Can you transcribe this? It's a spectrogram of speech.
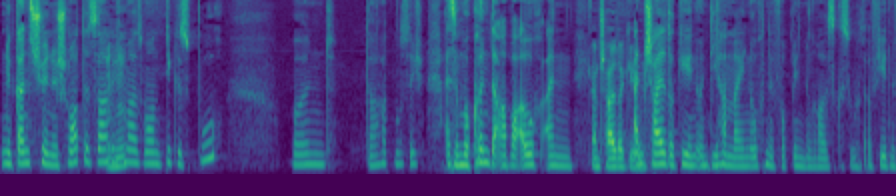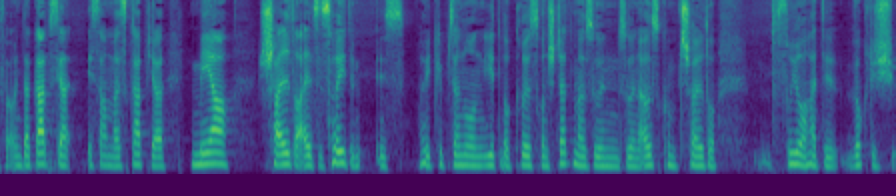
eine ganz schöne Schwarte, sage Mhm. ich mal. Es war ein dickes Buch. Und da hat man sich. Also man konnte aber auch an, An Schalter gehen. an Schalter gehen und die haben einen auch eine Verbindung rausgesucht, auf jeden Fall. Und da gab es ja, ich sag mal, es gab ja mehr Schalter, als es heute ist. Heute gibt es ja nur in jeder größeren Stadt mal so einen, so einen Auskunftsschalter. Früher hatte wirklich äh,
